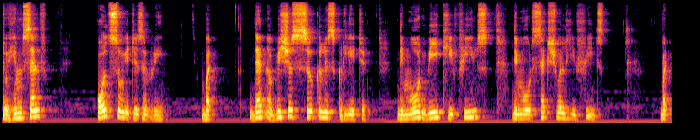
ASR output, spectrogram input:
To himself, also it is a rape. But then a vicious circle is created. The more weak he feels, the more sexual he feels. But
